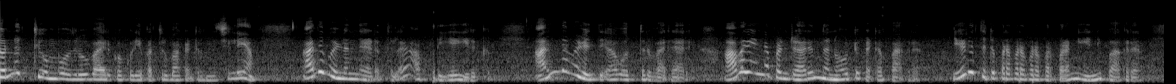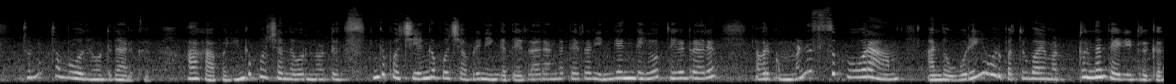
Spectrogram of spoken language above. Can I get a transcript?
தொண்ணூற்றி ஒம்பது ரூபாய் இருக்கக்கூடிய பத்து ரூபாய் கட்டு இருந்துச்சு இல்லையா? அது விழுந்த இடத்துல அப்படியே இருக்குது அந்த விழுத்தியாக ஒருத்தர் வர்றாரு. அவர் என்ன பண்ணுறாரு இந்த நோட்டு கட்டை பார்க்குறாரு எடுத்துட்டு பரப்பர பரப்பரப்பரன்னு எண்ணி பார்க்குறாரு தொண்ணூத்தொம்பது நோட்டு தான் இருக்குது ஆகா அப்போ எங்கே போச்சு அந்த ஒரு நோட்டு? எங்கே போச்சு எங்கே போச்சு அப்படின்னு இங்கே தேடுறாரு அங்கே தேடுறாரு எங்கெங்கேயோ தேடுறாரு அவருக்கு மனசு பூரா அந்த ஒரே ஒரு பத்து ரூபாயை மட்டும்தான் தேடிட்டு இருக்கு.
